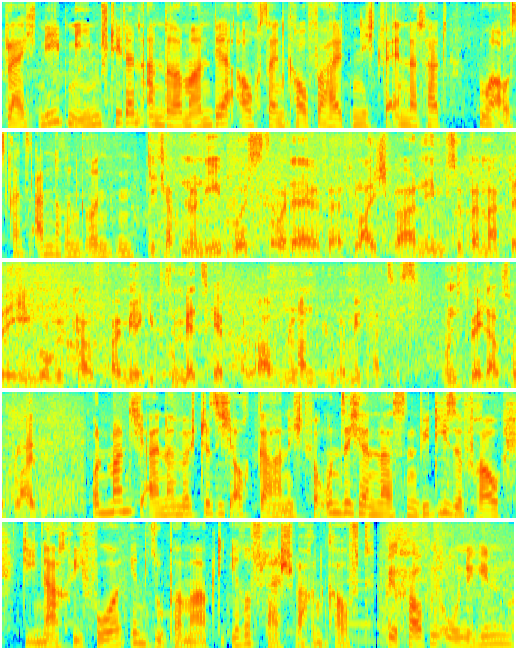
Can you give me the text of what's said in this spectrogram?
Gleich neben ihm steht ein anderer Mann, der auch sein Kaufverhalten nicht verändert hat, nur aus ganz anderen Gründen. Ich habe noch nie Wurst oder Fleischwaren im Supermarkt oder irgendwo gekauft. Bei mir gibt es einen Metzger auf dem Land und damit hat es. Und es wird auch so bleiben. Und manch einer möchte sich auch gar nicht verunsichern lassen, wie diese Frau, die nach wie vor im Supermarkt ihre Fleischwaren kauft. Wir kaufen ohnehin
